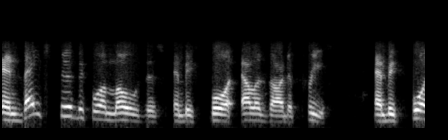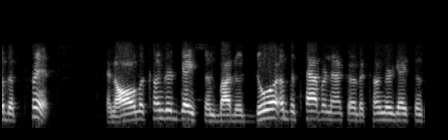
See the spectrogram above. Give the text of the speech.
and they stood before Moses and before Eleazar the priest and before the prince and all the congregation by the door of the tabernacle of the congregation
